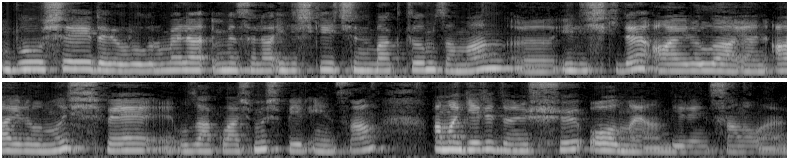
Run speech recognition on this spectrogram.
bu şeye de yorulur. Mesela ilişki için baktığım zaman e, ilişkide ayrılığa yani ayrılmış ve uzaklaşmış bir insan ama geri dönüşü olmayan bir insan olarak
